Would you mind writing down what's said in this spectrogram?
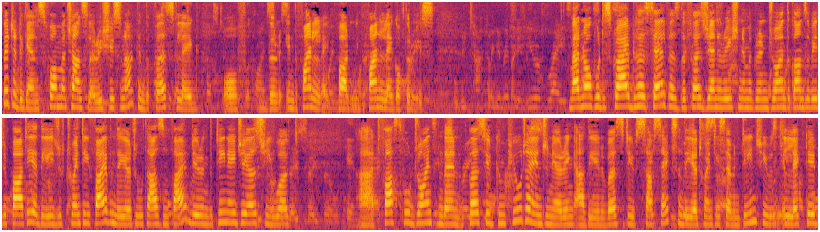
pitted against former Chancellor Rishi Sunak in the first leg of the in the final leg pardon me, the final leg of the race. Badenoch, who described herself as the first generation immigrant, joined the Conservative Party at the age of 25 in the year 2005. During the teenage years, she worked at fast food joints and then pursued computer engineering at the University of Sussex. In the year 2017, she was elected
